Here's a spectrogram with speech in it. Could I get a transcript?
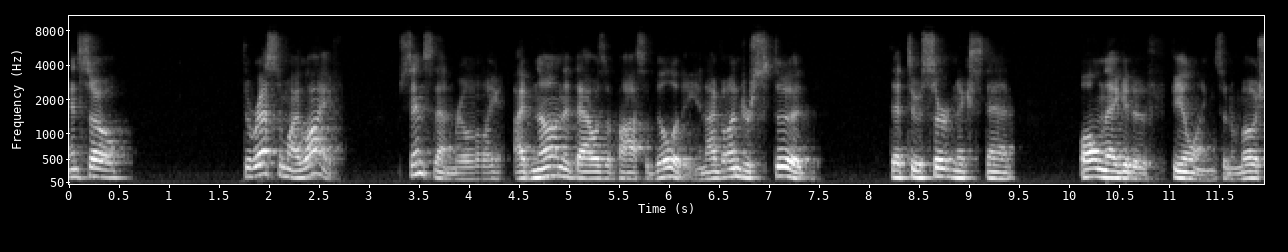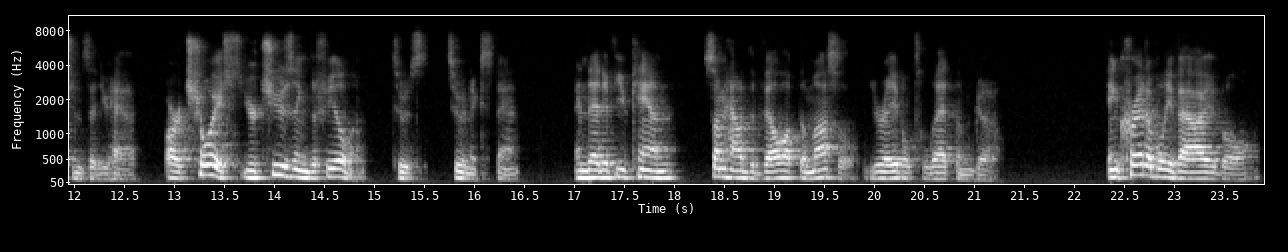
And so the rest of my life, since then, really, I've known that that was a possibility, and I've understood that to a certain extent, all negative feelings and emotions that you have are a choice. You're choosing to feel them to to an extent, and that if you can somehow develop the muscle, you're able to let them go. Incredibly valuable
